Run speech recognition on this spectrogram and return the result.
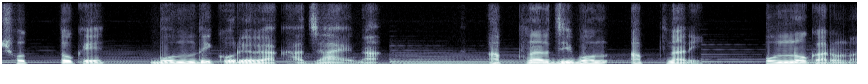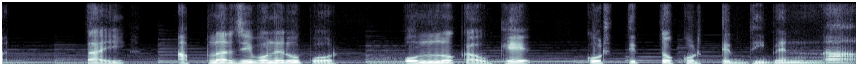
সত্যকে বন্দি করে রাখা যায় না। আপনার জীবন আপনারই, অন্য কারও নয়। তাই আপনার জীবনের উপর অন্য কাউকে কর্তৃত্ব করতে দিবেন না।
